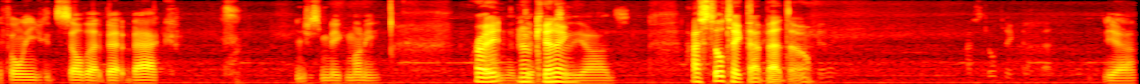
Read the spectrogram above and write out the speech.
If only you could sell that bet back and just make money. Right? No kidding. The odds. I still take that bet though. Yeah.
